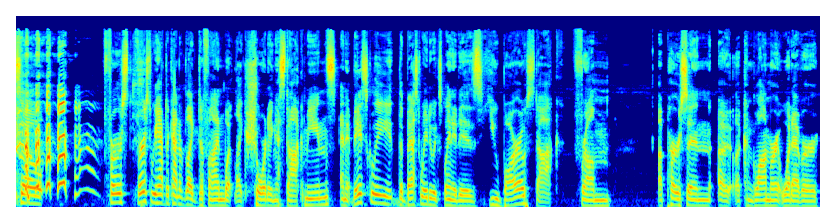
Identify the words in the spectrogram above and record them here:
so first, first we have to kind of like define what like shorting a stock means, and it basically the best way to explain it is you borrow stock from a person, a, a conglomerate, whatever,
